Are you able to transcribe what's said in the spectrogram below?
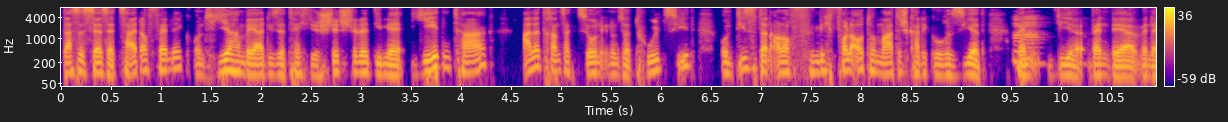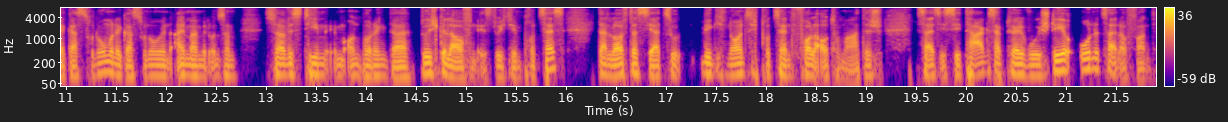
das ist sehr, sehr zeitaufwendig. Und hier haben wir ja diese technische Schnittstelle, die mir jeden Tag alle Transaktionen in unser Tool zieht und diese dann auch noch für mich vollautomatisch kategorisiert, wenn mhm. wir, wenn der, wenn der Gastronom oder Gastronomin einmal mit unserem Service-Team im Onboarding da durchgelaufen ist durch den Prozess, dann läuft das ja zu wirklich 90 Prozent vollautomatisch. Das heißt, ich sehe tagesaktuell, wo ich stehe, ohne Zeitaufwand.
